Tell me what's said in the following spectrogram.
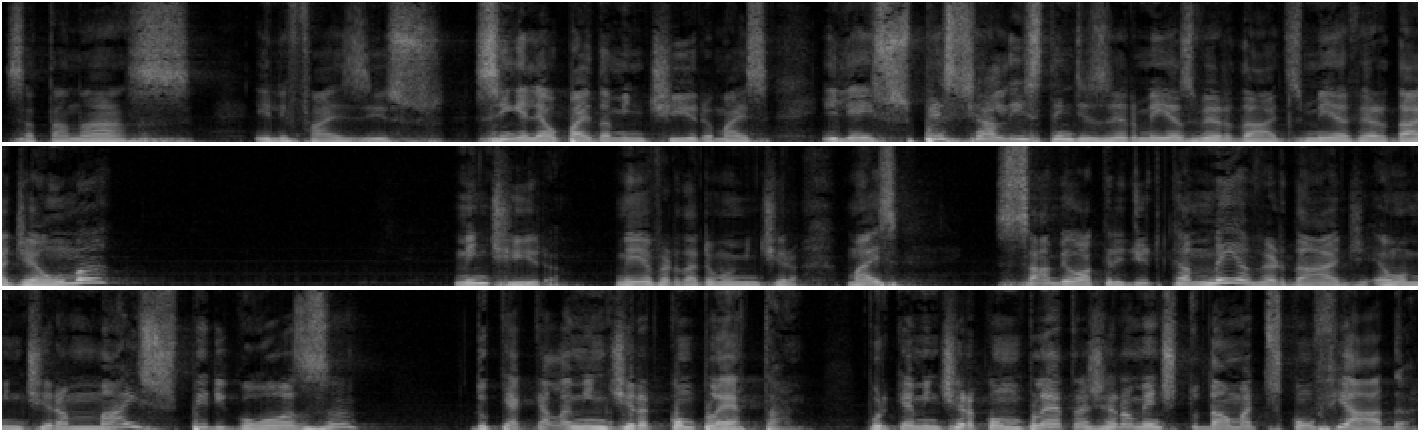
Satanás, ele faz isso. Sim, ele é o pai da mentira, mas ele é especialista em dizer meias-verdades. Meia-verdade é uma mentira. Meia-verdade é uma mentira. Mas, sabe, eu acredito que a meia-verdade é uma mentira mais perigosa do que aquela mentira completa. Porque a mentira completa, geralmente, tu dá uma desconfiada.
